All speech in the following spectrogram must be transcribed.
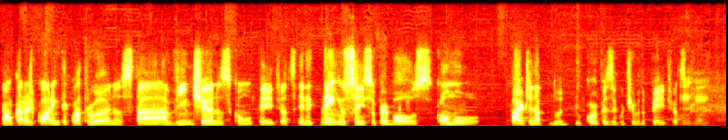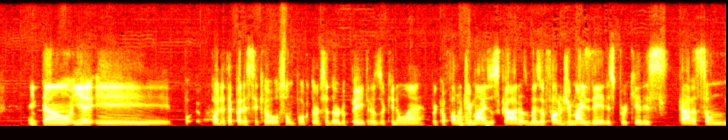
É um cara de 44 anos, tá há 20 anos com o Patriots. Ele tem os seis Super Bowls como parte da- do, do corpo executivo do Patriots. Uhum. Então, e, e po- pode até parecer que eu sou um pouco torcedor do Patriots, o que não é, porque eu falo demais dos caras, mas eu falo demais deles porque eles, cara, são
